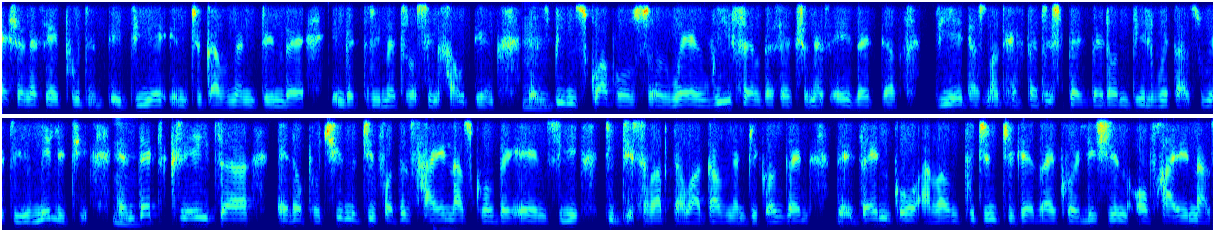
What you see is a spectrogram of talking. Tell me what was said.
Action SA put the DA into government in the in the three metros in Gauteng, mm. there's been squabbles uh, where we felt as Action SA that uh, DA does not have that respect. They don't deal with us with humility, mm. and that creates uh, an opportunity for this highness called the ANC to disrupt disrupt our government because then they then go around putting together a coalition of hyenas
